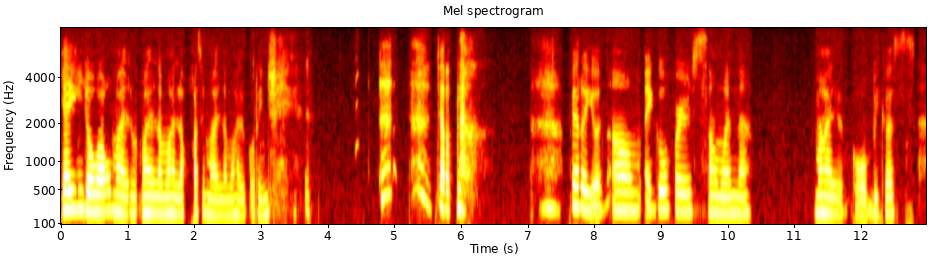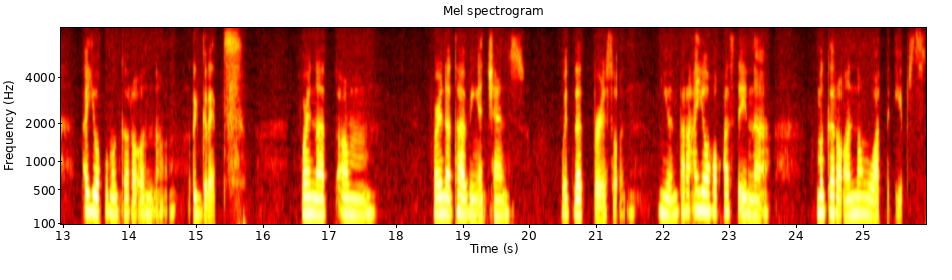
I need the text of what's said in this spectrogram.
Kaya yung jowa ko mahal, mahal na mahal ako kasi mahal na mahal ko rin siya. Charot lang. Pero yun, um, I go for someone na mahal ko because ayoko magkaroon ng regrets for not um for not having a chance with that person. Yun, parang ayoko kasi na magkaroon ng what ifs.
